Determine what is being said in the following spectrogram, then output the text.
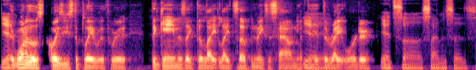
Yeah, Like one of those toys you used to play with where the game is like the light lights up and makes a sound. You have Yeah, to hit the right order. yeah, it's uh, Simon Says.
